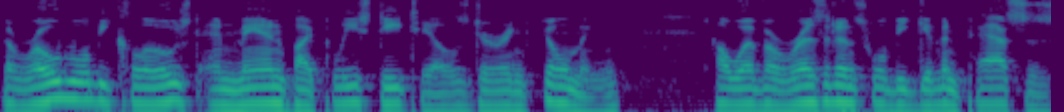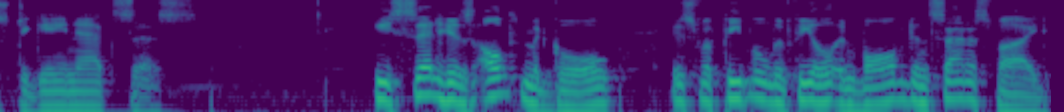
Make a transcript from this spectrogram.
The road will be closed and manned by police details during filming. However, residents will be given passes to gain access. He said his ultimate goal is for people to feel involved and satisfied.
